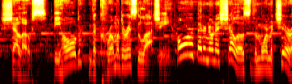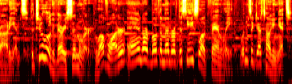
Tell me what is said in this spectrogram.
Shellos. Behold, the Chromodoris lochi, or better known as Shellos to the more mature audience. The two look very similar, love water, and are both a member of the sea slug family. Wouldn't suggest hugging it.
